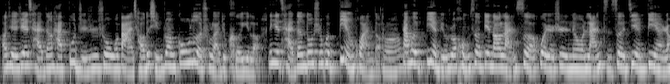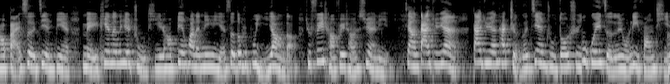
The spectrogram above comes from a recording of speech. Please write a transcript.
而且这些彩灯还不只是说我把桥的形状勾勒出来就可以了，那些彩灯都是会变换的，它会变，比如说红色变到蓝色，或者是那种蓝紫色渐变，然后白色渐变，每天的那些主题，然后变化的那些颜色都是不一样的，就非常非常绚丽。像大剧院，大剧院它整个建筑都是不规则的那种立方体，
